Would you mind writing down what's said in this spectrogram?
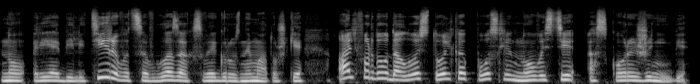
Но реабилитироваться в глазах своей грозной матушки Альфорду удалось только после новости о скорой женитьбе.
